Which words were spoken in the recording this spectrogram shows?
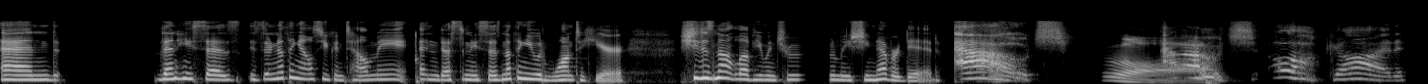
And then he says, is there nothing else you can tell me? And Destiny says, nothing you would want to hear. She does not love you, and truly, she never did. Ouch! Oh. Ouch! Oh, God.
